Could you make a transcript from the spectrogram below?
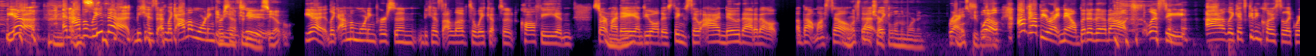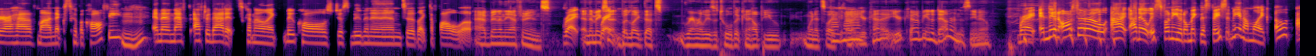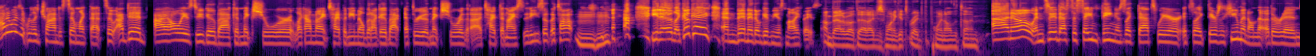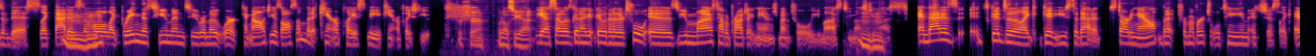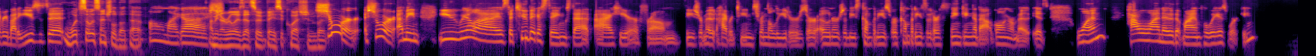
Yeah. And I believe that because uh, like I'm a morning in the person afternoons. too. Yep. Yeah, like I'm a morning person because I love to wake up to coffee and start my day Mm-hmm. and do all those things. So I know that about about myself. Much more that, like, cheerful in the morning. right. most people well, I'm happy right now, but at about let's see, I like it's getting close to like where I have my next cup of coffee. hmm And then after, after that, it's kind of like no calls, just moving into like the follow up. Admin in the afternoons, Right. and that makes Right. sense. But like that's Grammarly is a tool that can help you when it's like uh, Mhm. you're kind of you're kind of being a downer in this email. Right. And then also, I, I know it's funny, it'll make this face at me. And I'm like, oh, I wasn't really trying to sound like that. So I did, I always do go back and make sure, like, I might type an email, but I go back through and make sure that I type the niceties at the top, hmm you know, like, okay. And then it'll give me a smiley face. I'm bad about that. I just want to get right to the point all the time. I know. And so that's the same thing is like, that's where it's like, there's a human on the other end of this. Like, that is the Mhm. whole, like, bring this human to remote work. Technology is awesome, but it can't replace me. It can't replace you. For sure. What else you got? yes, I was going to go with another tool is you must have a project management tool. You must, you must, you Mhm. must. And that is it's good to like get used to that at starting out, but from a virtual team, it's just like everybody uses it. What's so essential about that? Oh my gosh. I mean, I realize that's a basic question, but Sure, sure. I mean, you realize the two biggest things that I hear from these remote hybrid teams, from the leaders or owners of these companies or companies that are thinking about going remote is one, how will I know that my employee is working?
